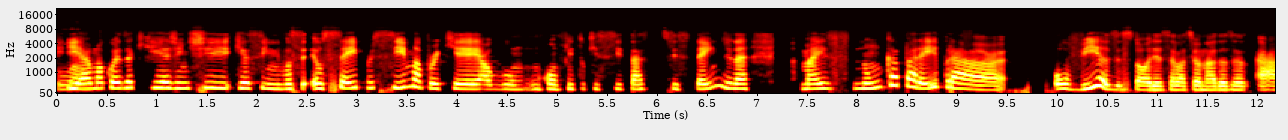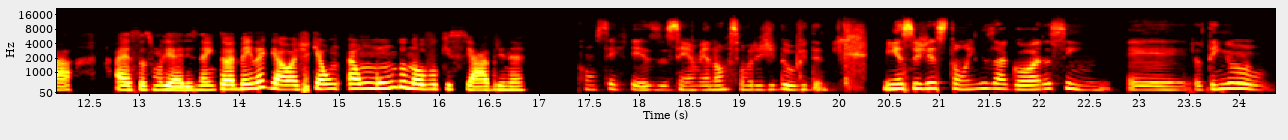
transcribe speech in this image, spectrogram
Uau. E é uma coisa que a gente, que assim, você, eu sei por cima, porque é algum um conflito que se, tá, se estende, né? Mas nunca parei para ouvir as histórias relacionadas a, a, a, essas mulheres, né? Então é bem legal, acho que é um, é um mundo novo que se abre, né? Com certeza, sem a menor sombra de dúvida. Minhas sugestões agora, sim, é, eu tenho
